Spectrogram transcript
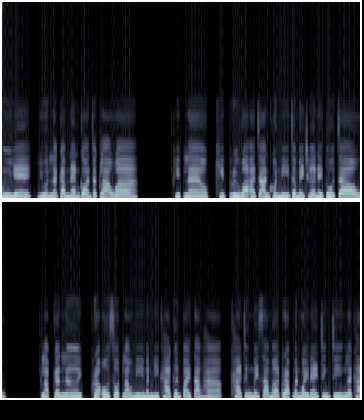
มือเย่หยวนและกำแน่นก่อนจะกล่าวว่า ผิดแล้ว คิดหรือว่าอาจารย์คนนี้จะไม่เชื่อในตัวเจ้า กลับกันเลย เพราะโอสถเหล่านี้มันมีค่าเกินไปต่างหาก ข้าจึงไม่สามารถรับมันไว้ได้จริง ๆ และข้า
